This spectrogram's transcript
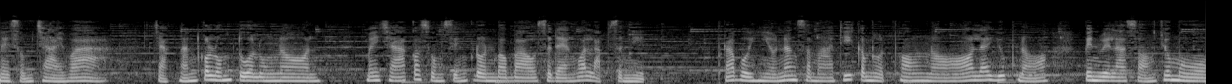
ในสมชายว่า จากนั้นก็ล้มตัวลงนอน ไม่ช้าก็ส่งเสียงกรนเบาๆ แสดงว่าหลับสนิท พระโบเหียวนั่งสมาธิกำหนดพองหนอและยุบหนอเป็นเวลาสองชั่วโมง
